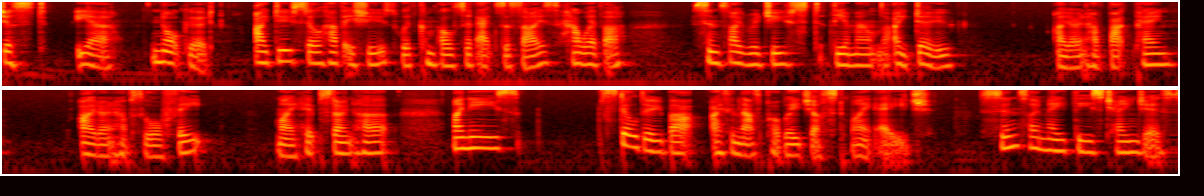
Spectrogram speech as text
just, yeah, not good. I do still have issues with compulsive exercise. However, since I reduced the amount that I do, I don't have back pain. I don't have sore feet. My hips don't hurt. My knees still do, but I think that's probably just my age. Since I made these changes,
